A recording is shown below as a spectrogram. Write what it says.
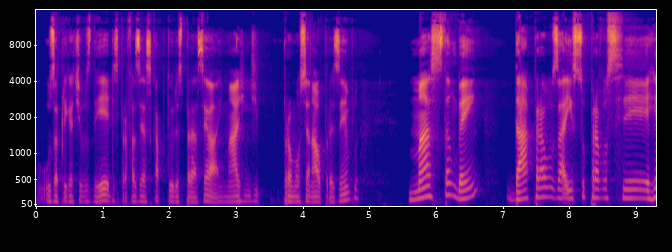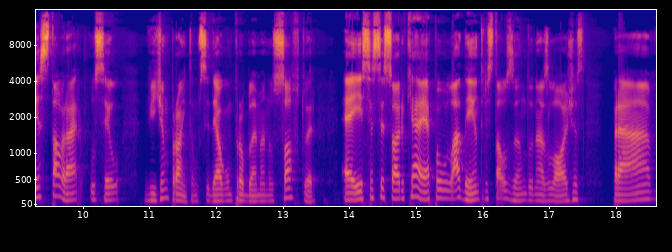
os aplicativos deles para fazer as capturas para, sei lá, imagem de promocional, por exemplo. Mas também dá para usar isso para você restaurar o seu Vision Pro. Então, se der algum problema no software, é esse acessório que a Apple lá dentro está usando nas lojas para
